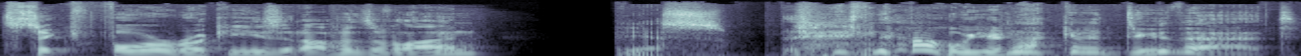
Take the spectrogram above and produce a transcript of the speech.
Stick four rookies at offensive line? yes. no, you're not gonna do that.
